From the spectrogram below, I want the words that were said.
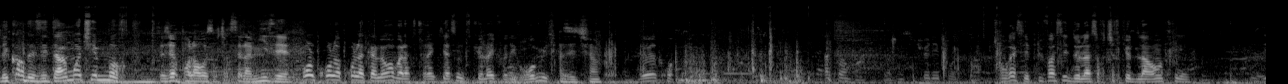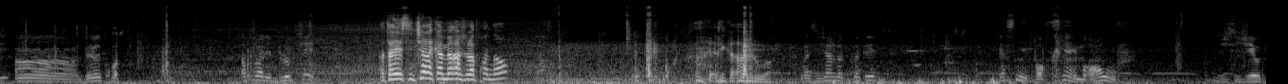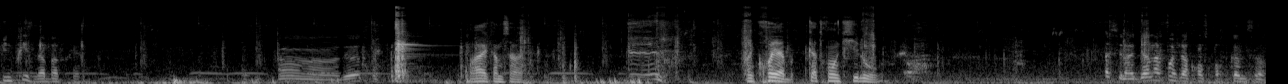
Les cordes, elles étaient à moitié mortes. C'est-à-dire pour la ressortir, c'est la misère. Prends, prends, la, prends la caméra, on va la sortir avec Yacine parce que là, il faut des gros muscles. Vas-y, tiens. 2, 3. Attends, je me suis tué l'épaule. En vrai, c'est plus facile de la sortir que de la rentrer. Vas-y, 1, 2, 3. Attends, elle est bloquée. Attends Yacine, tiens la caméra, je vais la prendre non Elle est grave lourde. Vas-y, viens de l'autre côté. Yacine, il porte rien, il me rend ouf. J'ai aucune prise là-bas, frère. 1, 2, 3. Ouais, comme ça, ouais. Incroyable, 80 kilos. Ah, c'est la dernière fois que je la transporte comme ça.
